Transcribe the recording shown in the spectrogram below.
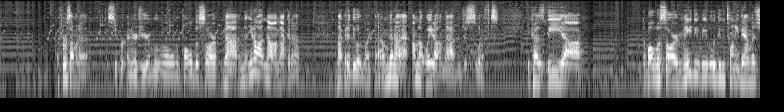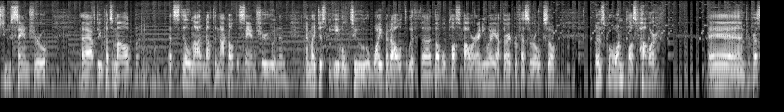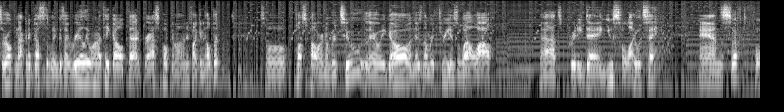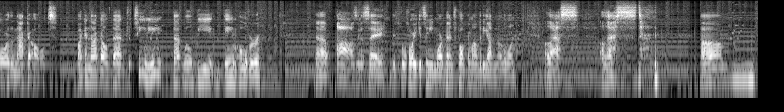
But first I'm gonna super energy removal the Bulbasaur. Nah, you know what? No, I'm not gonna I'm not gonna do it like that. I'm gonna I'm gonna wait on that and just Swift. Because the uh the Bulbasaur may do, be able to do 20 damage to Sandshrew uh, after he puts him out, but that's still not enough to knock out the Sandshrew, and then I might just be able to wipe it out with uh, double plus power anyway after I Professor Oak, so let's pull one plus power. And Professor Oak, not going to gust the wind because I really want to take out that grass Pokemon if I can help it. So, plus power number two, there we go, and there's number three as well, wow. That's pretty dang useful, I would say. And Swift for the knockout. If I can knock out that Dratini, that will be game over. Uh, ah, I was gonna say, before he gets any more bench Pokemon, but he got another one. Alas. Alas. um...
